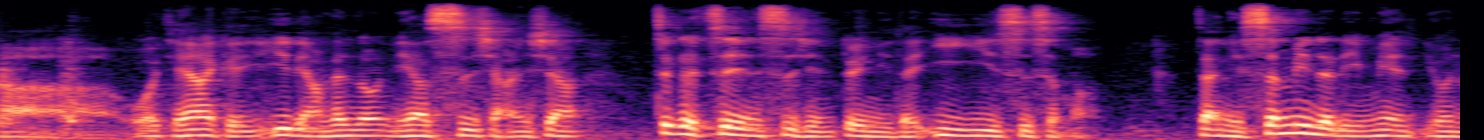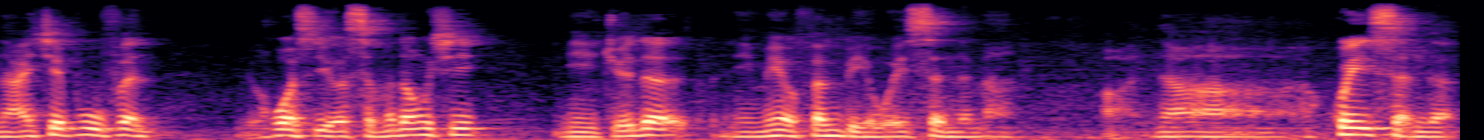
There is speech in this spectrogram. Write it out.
啊。我等下给一两分钟，你要思想一下，这个这件事情对你的意义是什么？在你生命的里面有哪一些部分，或是有什么东西，你觉得你没有分别为圣的吗？啊，那归神的，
